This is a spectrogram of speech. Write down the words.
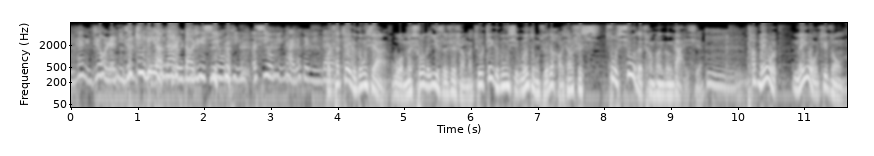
你看你这种人，你就注定要纳入到这个信用平 呃信用平台的黑名单。不是，它这个东西啊，我们说的意思是什么？就是这个东西，我总觉得好像是作秀的成分更大一些。嗯，他没有没有这种。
